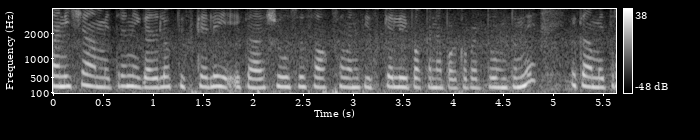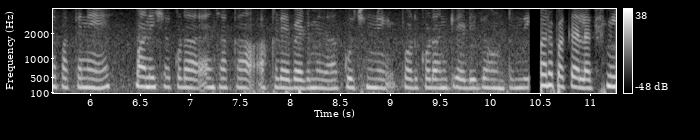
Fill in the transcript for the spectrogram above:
మనీషా మిత్రని గదిలోకి తీసుకెళ్ళి ఇక షూస్ సాక్స్ అవన్నీ తీసుకెళ్ళి పక్కన పడుకోబెడుతూ ఉంటుంది. ఇక మిత్ర పక్కనే మనిష కూడా చక్క అక్కడే బెడ్ మీద కూర్చుని పడుకోవడానికి రెడీగా ఉంటుంది. మరోపక్క లక్ష్మి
